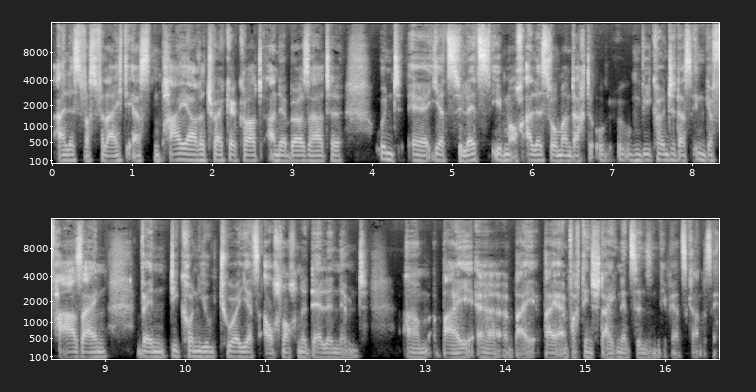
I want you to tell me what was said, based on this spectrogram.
alles, was vielleicht erst ein paar Jahre Track Record an der Börse hatte und äh, jetzt zuletzt eben auch alles, wo man dachte, oh, irgendwie könnte das in Gefahr sein, wenn die Konjunktur jetzt auch noch eine Delle nimmt ähm, bei, äh, bei, bei einfach den steigenden Zinsen, die wir jetzt gerade sehen.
